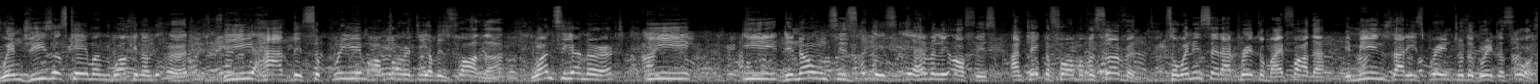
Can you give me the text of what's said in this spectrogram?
When Jesus came and walking on the earth, he had the supreme authority of his Father. Once he on earth, he he denounced his, his heavenly office and take the form of a servant. So when he said, "I pray to my Father," it means that he's praying to the greater source,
